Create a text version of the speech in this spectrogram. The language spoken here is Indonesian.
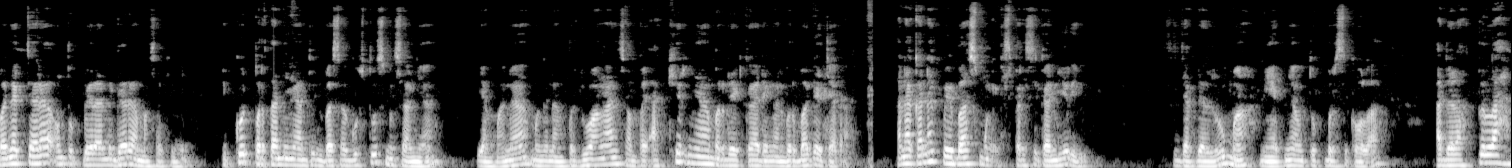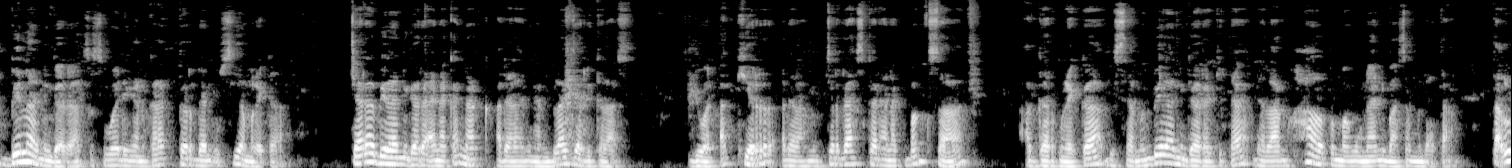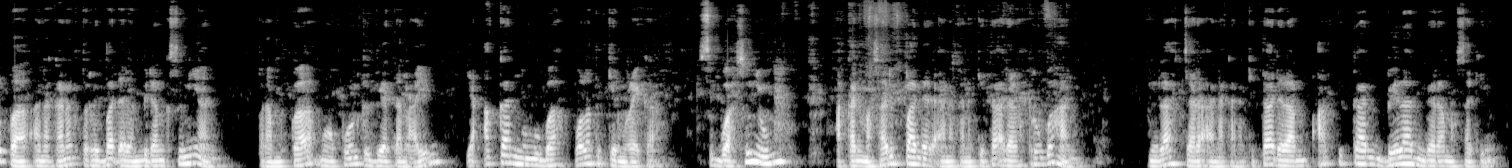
Banyak cara untuk bela negara masa kini. Ikut pertandingan 17 Agustus misalnya, yang mana mengenang perjuangan sampai akhirnya merdeka dengan berbagai cara. Anak-anak bebas mengekspresikan diri. Sejak dari rumah, niatnya untuk bersekolah adalah telah bela negara sesuai dengan karakter dan usia mereka. Cara bela negara anak-anak adalah dengan belajar di kelas. Tujuan akhir adalah mencerdaskan anak bangsa agar mereka bisa membela negara kita dalam hal pembangunan di masa mendatang. Tak lupa, anak-anak terlibat dalam bidang kesenian, pramuka maupun kegiatan lain yang akan mengubah pola pikir mereka. Sebuah senyum akan masa depan dari anak-anak kita adalah perubahan. Inilah cara anak-anak kita dalam artikan bela negara masa kini.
